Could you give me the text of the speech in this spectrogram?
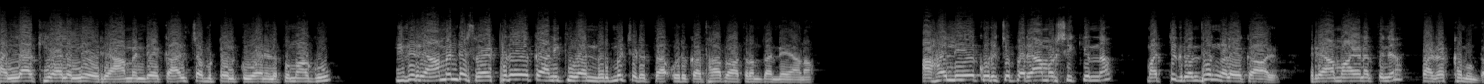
കല്ലാക്കിയാലല്ലേ രാമന്റെ കാൽ ചവിട്ടേൽക്കുവാൻ എളുപ്പമാകൂ? ഇത് രാമന്റെ ശ്രേഷ്ഠതയെ കാണിക്കുവാൻ നിർമ്മിച്ചെടുത്ത ഒരു കഥാപാത്രം തന്നെയാണ്. അഹല്യയെക്കുറിച്ച് പരാമർശിക്കുന്ന മറ്റ് ഗ്രന്ഥങ്ങളെക്കാൾ രാമായണത്തിന് പഴക്കമുണ്ട്.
